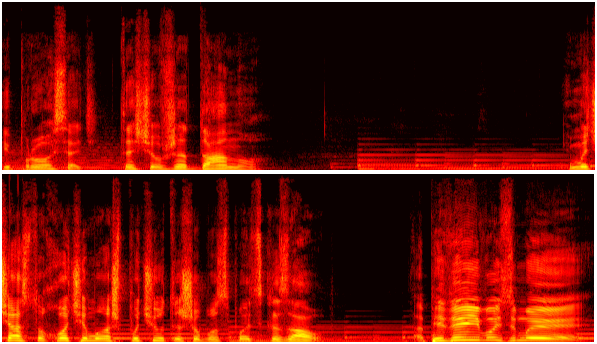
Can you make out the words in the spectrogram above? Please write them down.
і просять те, що вже дано. І ми часто хочемо аж почути, щоб Господь сказав: А піди й возьми.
